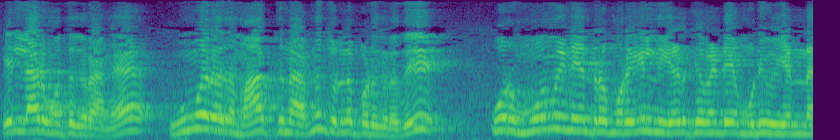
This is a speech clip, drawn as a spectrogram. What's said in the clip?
எல்லாரும் ஒத்துக்கிறாங்க. உமர் அதை மாத்தினார்னு சொல்லப்படுகிறது. ஒரு மூமின் என்ற முறையில் நீ எடுக்க வேண்டிய முடிவு என்ன?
